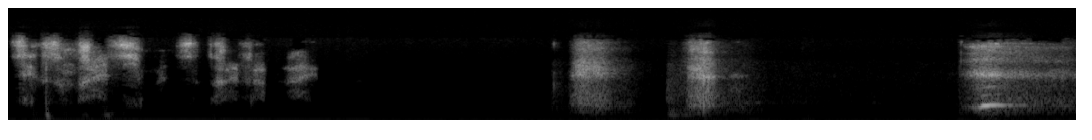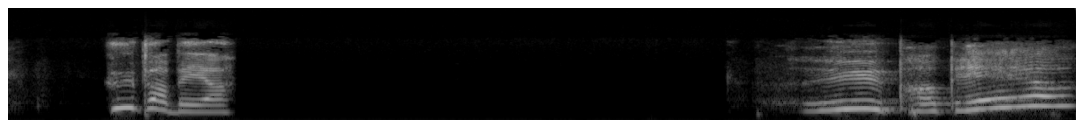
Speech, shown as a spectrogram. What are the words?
36 Münzen, drei verbleiben. Hyperbär. Hyperbär.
